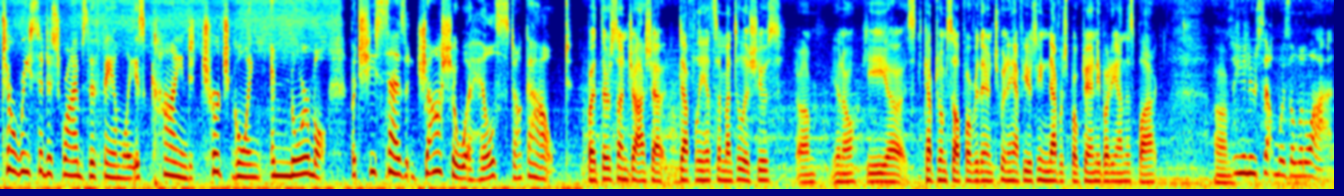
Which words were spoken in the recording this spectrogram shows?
Teresa describes the family as kind, church going, and normal, but she says Joshua Hill stuck out. But their son Josh uh, definitely had some mental issues. Um, you know, he uh, kept to himself over there in two and a half years. He never spoke to anybody on this block. Um, so you knew something was a little odd?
